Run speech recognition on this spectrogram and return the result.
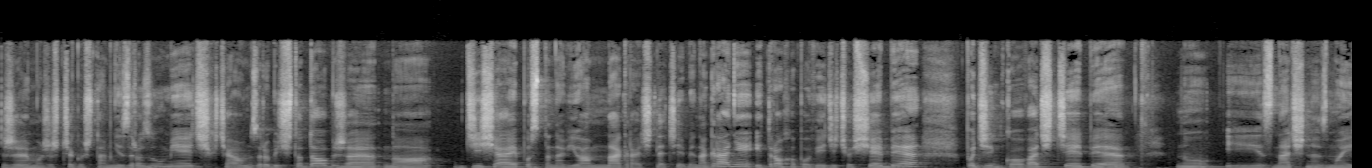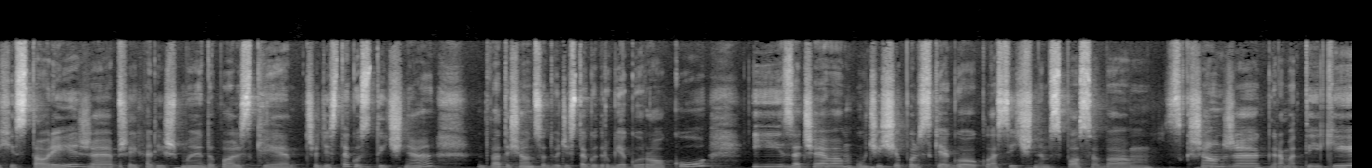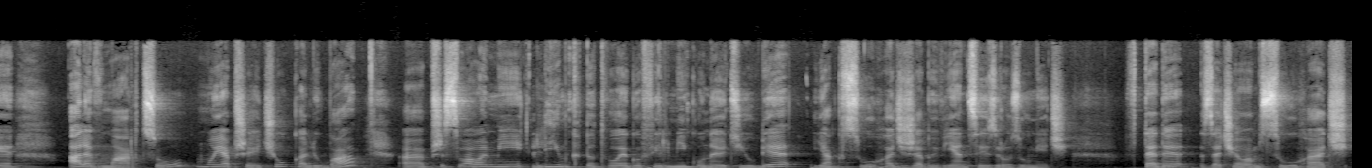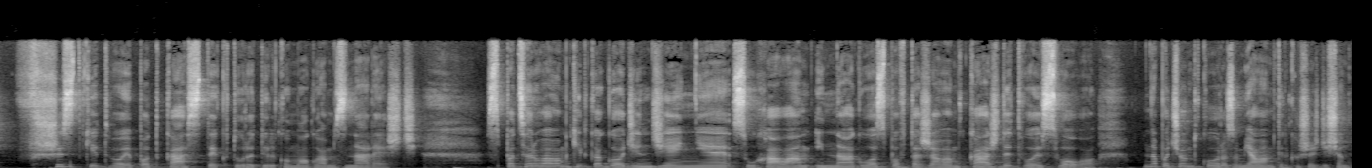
że możesz czegoś tam nie zrozumieć. Chciałam zrobić to dobrze. No, dzisiaj postanowiłam nagrać dla Ciebie nagranie i trochę powiedzieć o siebie, podziękować Ciebie. No i znaczne z mojej historii, że przyjechaliśmy do Polski 30 stycznia 2022 roku i zaczęłam uczyć się polskiego klasycznym sposobem z książek, gramatyki, ale w marcu moja przyjaciółka Luba e, przysłała mi link do Twojego filmiku na YouTubie, jak słuchać, żeby więcej zrozumieć. Wtedy zaczęłam słuchać wszystkie Twoje podcasty, które tylko mogłam znaleźć. Spacerowałam kilka godzin dziennie, słuchałam i na głos powtarzałam każde Twoje słowo. Na początku rozumiałam tylko 60%.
